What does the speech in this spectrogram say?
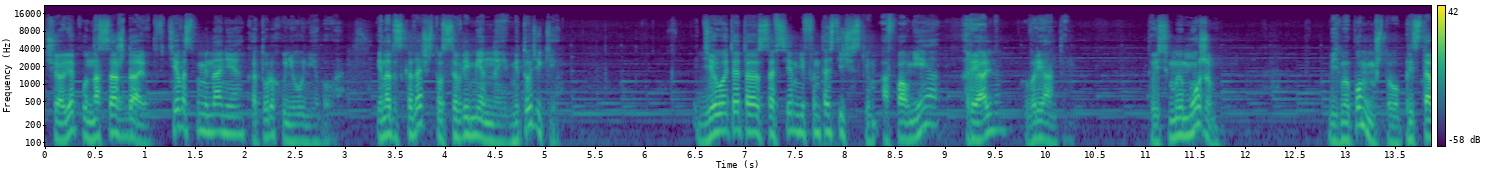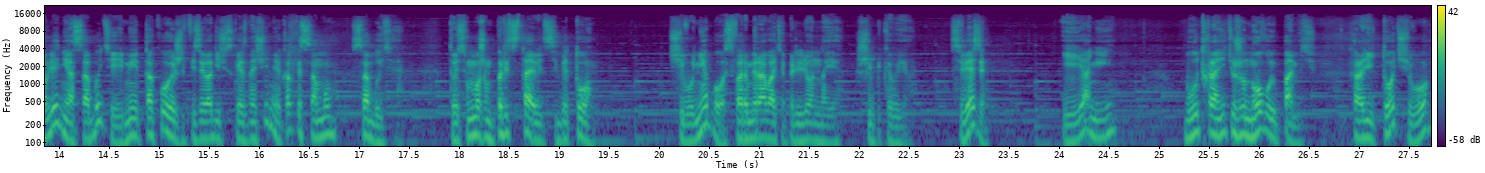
Человеку насаждают те воспоминания, которых у него не было. И надо сказать, что современные методики делают это совсем не фантастическим, а вполне реальным вариантом. То есть мы можем, ведь мы помним, что представление о событии имеет такое же физиологическое значение, как и само событие. То есть мы можем представить себе то, чего не было, сформировать определенные шипиковые связи, и они будут хранить уже новую память, хранить то, чего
